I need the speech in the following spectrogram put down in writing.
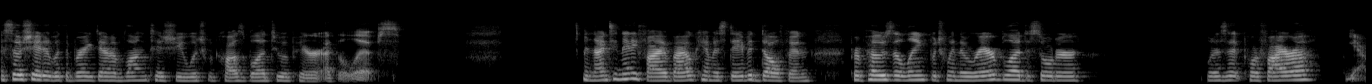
associated with the breakdown of lung tissue, which would cause blood to appear at the lips. In 1985, biochemist David Dolphin proposed a link between the rare blood disorder, what is it, porphyria? Yeah.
